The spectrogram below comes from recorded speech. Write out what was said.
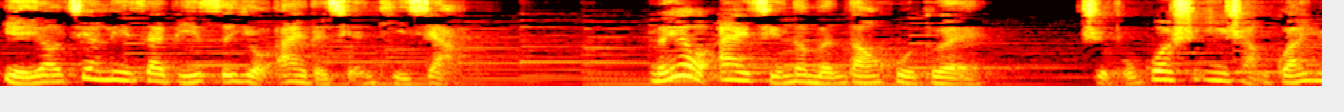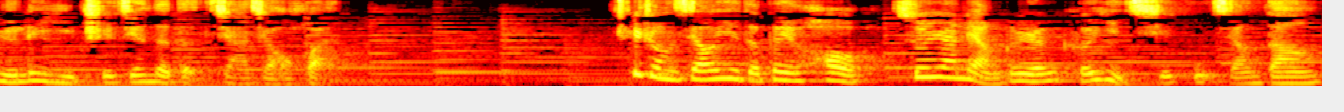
也要建立在彼此有爱的前提下。没有爱情的门当户对，只不过是一场关于利益之间的等价交换。这种交易的背后，虽然两个人可以旗鼓相当，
